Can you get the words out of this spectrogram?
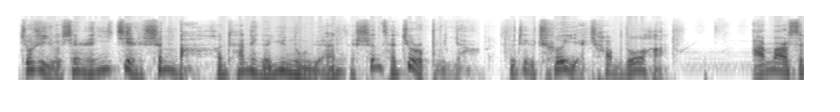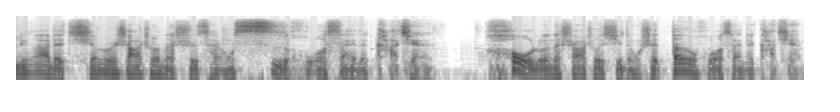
就是有些人一健身吧，和他那个运动员身材就是不一样。所以这个车也差不多哈。M 二四零 i 的前轮刹车呢是采用四活塞的卡钳，后轮的刹车系统是单活塞的卡钳。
